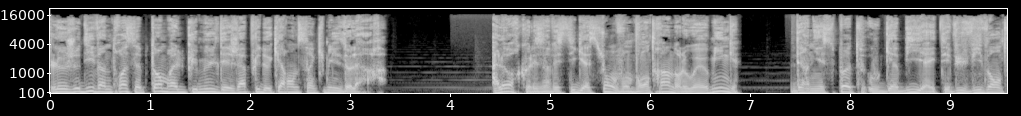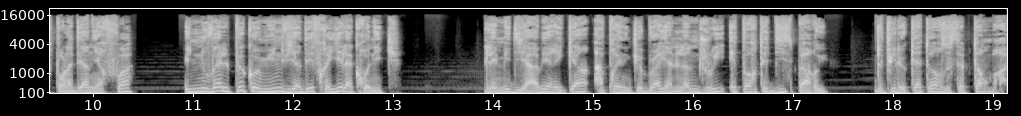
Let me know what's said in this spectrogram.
Le jeudi 23 septembre, elle cumule déjà plus de 45 000 dollars. Alors que les investigations vont bon train dans le Wyoming, dernier spot où Gabi a été vue vivante pour la dernière fois, une nouvelle peu commune vient d'effrayer la chronique. Les médias américains apprennent que Brian Landry est porté disparu depuis le 14 septembre.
